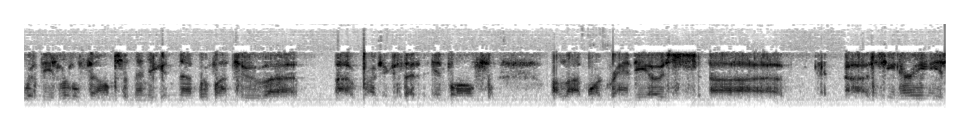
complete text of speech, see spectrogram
with these little films, and then you can uh, move on to uh, uh, projects that involve a lot more grandiose uh, uh, sceneries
